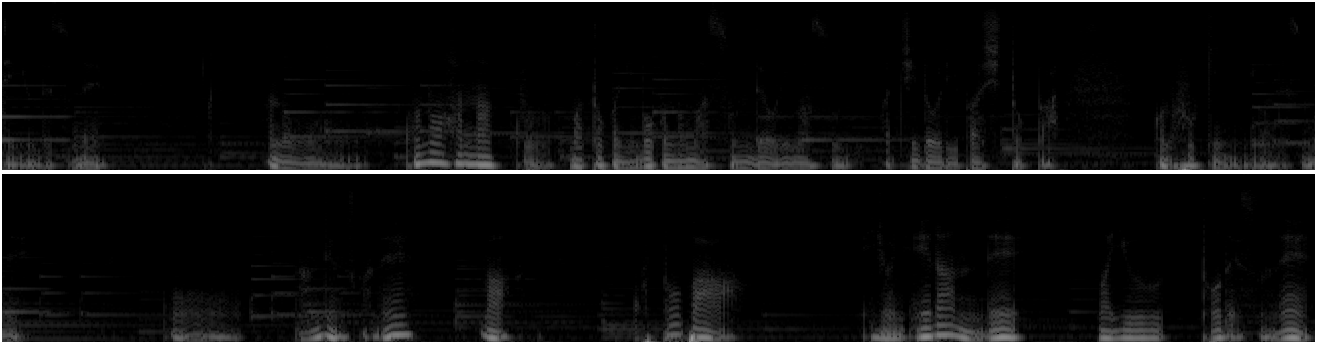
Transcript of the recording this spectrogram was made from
ていうですね、あの、この花区、まあ、特に僕のま住んでおります、千鳥橋とか、この付近にはですね、こう、なんていうんですかね、まあ、言葉非常に選んで、まあ、言うとですね、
